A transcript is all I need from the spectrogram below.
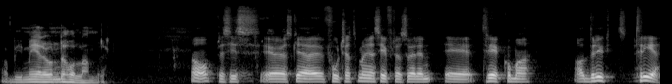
och bli mer underhållande. Ja, precis. Jag ska fortsätta med en siffra så är det eh, 3, ja, drygt 3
